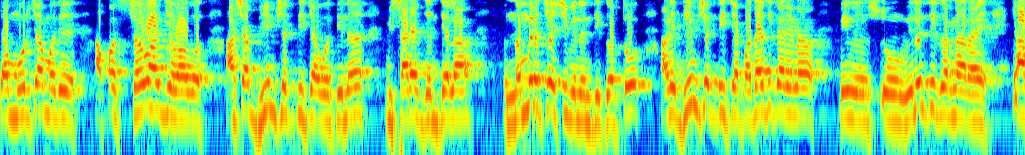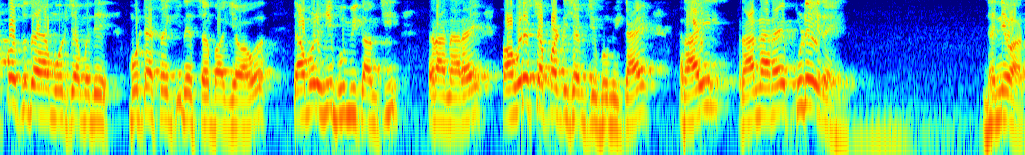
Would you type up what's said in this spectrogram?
त्या मोर्चामध्ये आपण सहभागी व्हावं अशा भीमशक्तीच्या वतीनं मी साऱ्या जनतेला नम्रची अशी विनंती करतो. आणि भीमशक्तीच्या पदाधिकाऱ्यांना मी विनंती करणार आहे की आपण सुद्धा या मोर्चामध्ये मोठ्या संख्येने सहभागी व्हावं. त्यामुळे ही भूमिका आमची राहणार आहे. काँग्रेसच्या पाठीशी आमची भूमिका आहे. राहील राहणार आहे पुढेही राहील. धन्यवाद.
